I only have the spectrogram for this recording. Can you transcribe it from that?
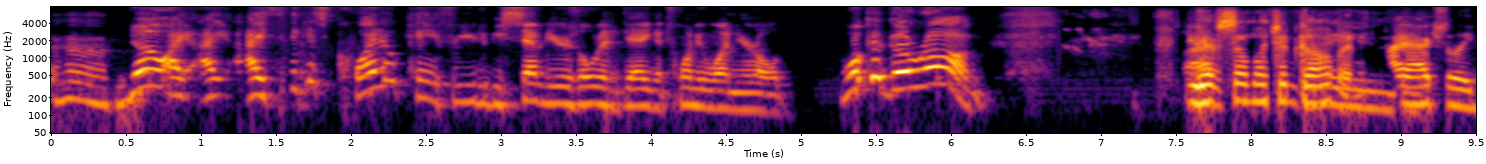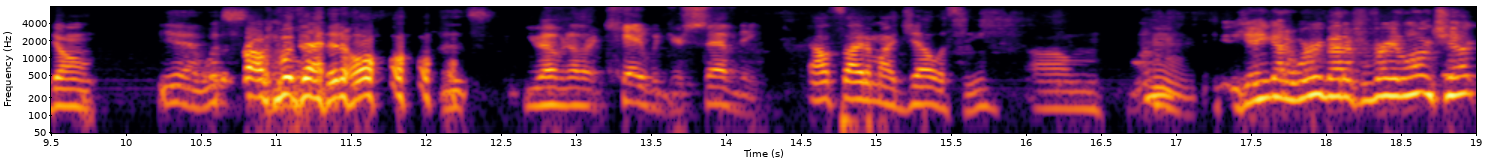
Uh, No, I, I, I think it's quite okay for you to be 70 years old and dating a 21 year old. What could go wrong? You have so much in common. mean, I actually don't yeah, what's the problem with that at all. That's You have another kid when you're 70. Outside of my jealousy, um, Hmm. you ain't got to worry about it for very long, Chuck.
